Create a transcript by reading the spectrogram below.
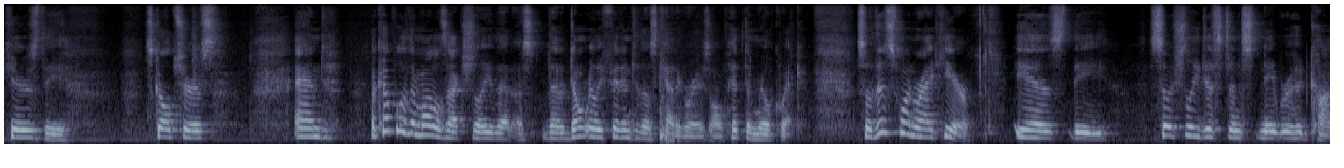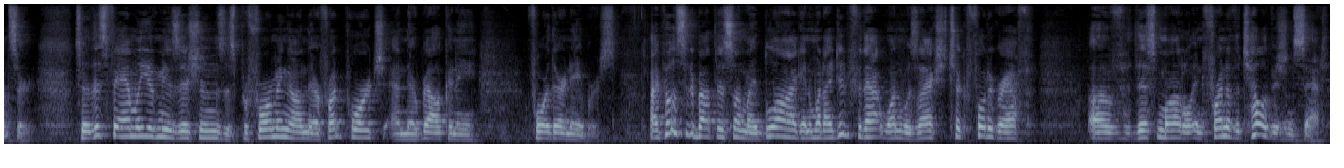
Here's the sculptures, and a couple other models actually that, uh, that don't really fit into those categories. I'll hit them real quick. So this one right here is the socially distanced neighborhood concert. So this family of musicians is performing on their front porch and their balcony for their neighbors. I posted about this on my blog, and what I did for that one was I actually took a photograph of this model in front of the television set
